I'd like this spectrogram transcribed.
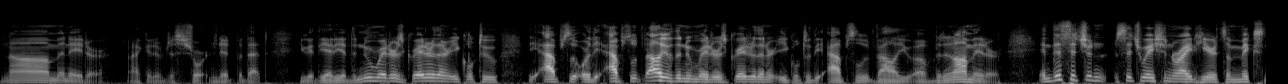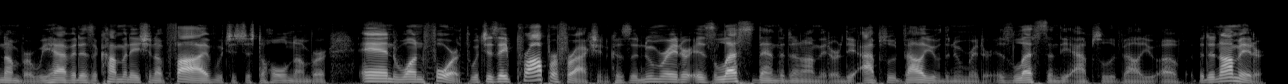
Denominator. I could have just shortened it, but that you get the idea. The numerator is greater than or equal to the absolute, or the absolute value of the numerator is greater than or equal to the absolute value of the denominator. In this situ situation right here, it's a mixed number. We have it as a combination of 5, which is just a whole number, and 1 fourth, which is a proper fraction, because the numerator is less than the denominator. The absolute value of the numerator is less than the absolute value of the denominator.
